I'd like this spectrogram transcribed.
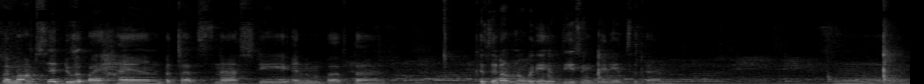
My mom said do it by hand, but that's nasty. And above that, because I don't know where the, these ingredients have been. Mm.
